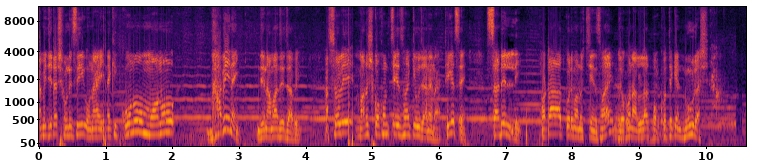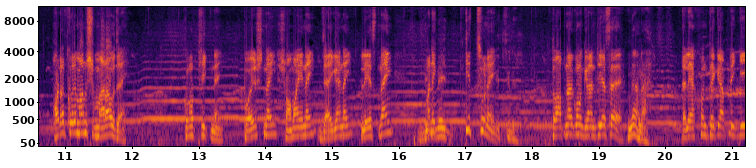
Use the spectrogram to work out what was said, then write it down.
আমি যেটা শুনেছি ওনাই নাকি কোনো মনো ভাবে নাই যে নামাজে যাবে। আসলে মানুষ কখন চেঞ্জ হয় কেউ জানে না ঠিক আছে? সাডেনলি হঠাৎ করে মানুষ চেঞ্জ হয় যখন আল্লাহর পক্ষ থেকে নূর আসে। হঠাৎ করে মানুষ মারাও যায়। কোনো ঠিক নাই। বয়স নাই সময় নাই জায়গা নাই প্লেস নাই মানে কিচ্ছু নাই। তো আপনার কোনো গ্যারান্টি আছে? না না। তাহলে এখন থেকে আপনি কি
